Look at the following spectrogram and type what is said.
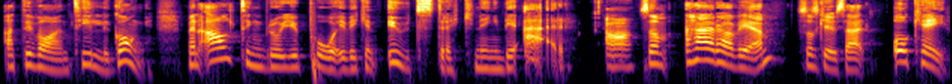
att det var en tillgång. Men allting beror ju på i vilken utsträckning det är. Ja. Som, här har vi en som skriver så här. Okej,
